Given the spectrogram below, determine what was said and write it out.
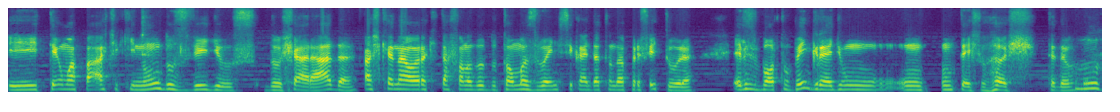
E tem uma parte que num dos vídeos do Charada, acho que é na hora que tá falando do Thomas Wayne se candidatando à prefeitura. eles botam bem grande um, um, um texto, Rush, entendeu? Hum.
